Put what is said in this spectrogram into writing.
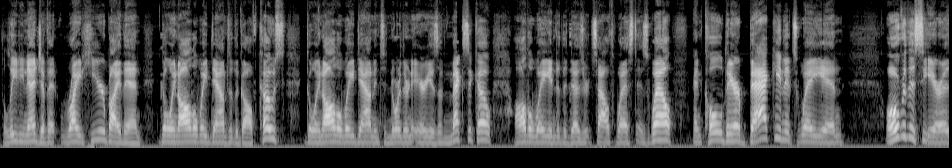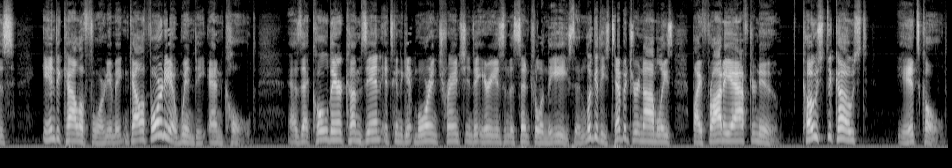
the leading edge of it, right here by then, going all the way down to the Gulf Coast, going all the way down into northern areas of Mexico, all the way into the desert southwest as well. And cold air backing its way in over the Sierras into California, making California windy and cold. As that cold air comes in, it's going to get more entrenched into areas in the central and the east. And look at these temperature anomalies by Friday afternoon. Coast to coast, it's cold.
